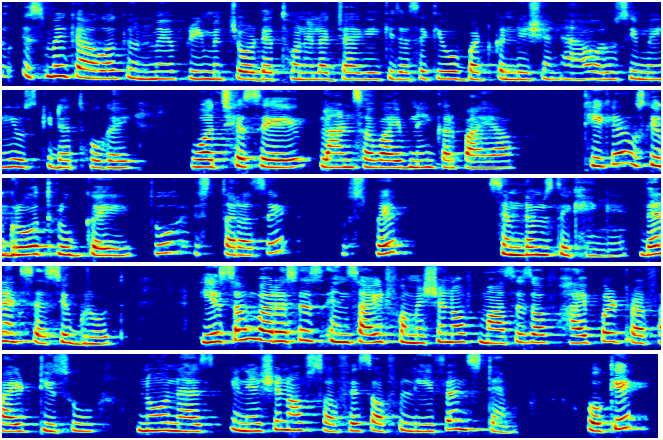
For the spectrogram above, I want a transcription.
तो इसमें क्या होगा कि उनमें प्री मेच्योर डेथ होने लग जाएगी कि जैसे कि वो बट कंडीशन है और उसी में ही उसकी डेथ हो गई वो अच्छे से प्लांट सर्वाइव नहीं कर पाया ठीक है उसकी ग्रोथ रुक गई तो इस तरह से उस पर सिम्टम्स दिखेंगे then excessive growth Yes, some viruses incite formation of masses of hypertrophied tissue known as initiation of surface of leaf and stem. Okay.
